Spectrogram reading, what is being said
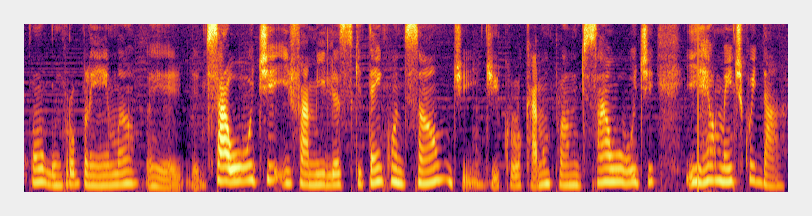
com algum problema é, de saúde e famílias que têm condição de, de colocar um plano de saúde e realmente cuidar.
